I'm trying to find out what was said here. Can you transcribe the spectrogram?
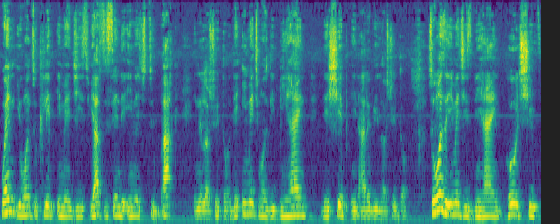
when you want to clip images you have to send the image to back in illustrator. The image must be behind the shape in adobe illustrator. So once the image is behind hold shift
